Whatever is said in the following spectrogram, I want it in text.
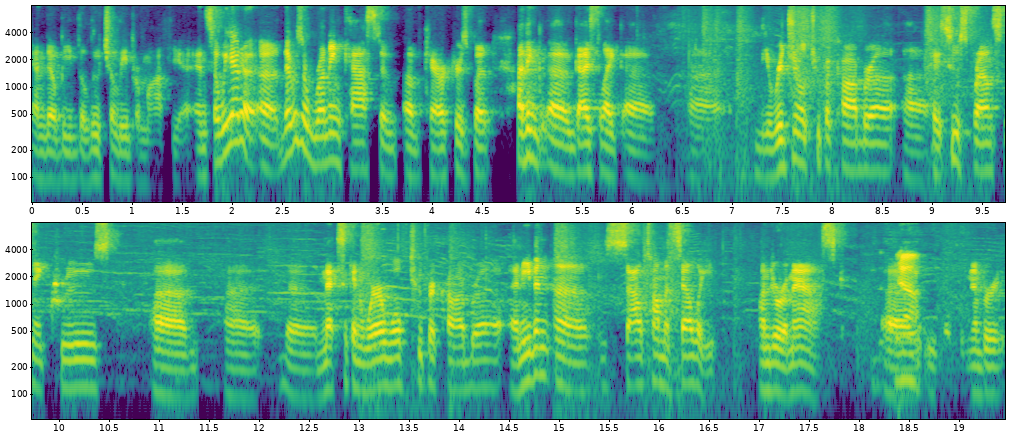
and they'll be the Lucha Libre Mafia. And so we had a, a there was a running cast of, of characters, but I think uh, guys like uh, uh the original Chupacabra, uh, Jesus Brown Snake Cruz, um, uh, the Mexican werewolf Chupacabra, and even uh, Sal Thomaselli under a mask. Uh, yeah. Remember,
